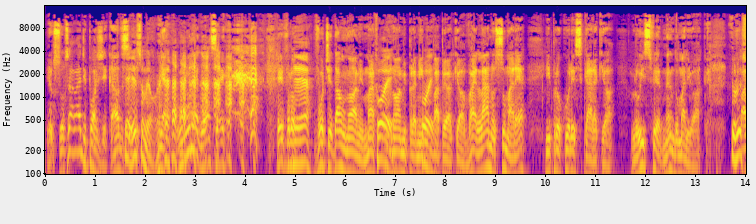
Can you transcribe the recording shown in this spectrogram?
eu sou lá de Poços de Caldas. Que você isso, meu? Me arruma um negócio aí. Ele falou: É. vou te dar um nome, marca um nome pra mim Foi. no papel aqui, ó. Vai lá no Sumaré e procura esse cara aqui, ó. Luiz Fernando Malioca. E o Luiz Fala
